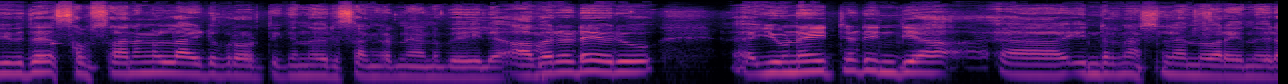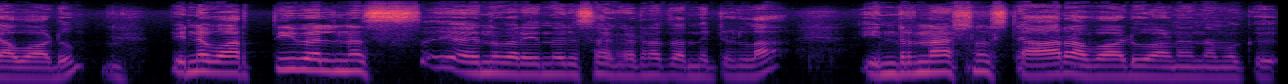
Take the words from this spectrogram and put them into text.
വിവിധ സംസ്ഥാനങ്ങളിലായിട്ട് പ്രവർത്തിക്കുന്ന ഒരു സംഘടനയാണ് വെയിൽ. അവരുടെ ഒരു യുണൈറ്റഡ് ഇന്ത്യ ഇന്റർനാഷണൽ എന്ന് പറയുന്ന ഒരു അവാർഡും പിന്നെ വർത്തി വെൽനസ് എന്ന് പറയുന്ന ഒരു സംഘടന തന്നിട്ടുള്ള ഇന്റർനാഷണൽ സ്റ്റാർ അവാർഡുമാണ് നമുക്ക്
